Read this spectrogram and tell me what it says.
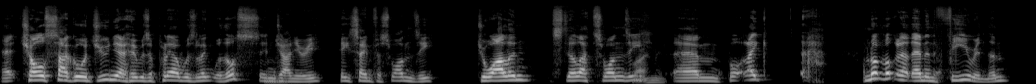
Uh, Charles Sagoe Jr., who was a player, was linked with us in January. He signed for Swansea. Joe Allen still at Swansea. Um, but like, I'm not looking at them and fearing them.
